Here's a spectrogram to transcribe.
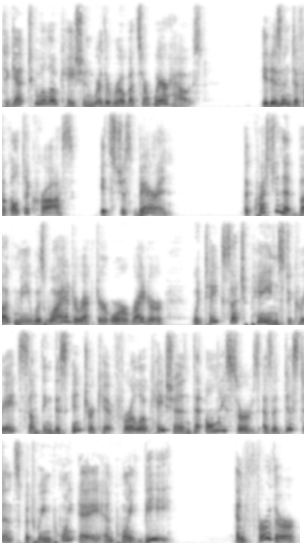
to get to a location where the robots are warehoused. It isn't difficult to cross, it's just barren. The question that bugged me was why a director or a writer would take such pains to create something this intricate for a location that only serves as a distance between point A and point B. And further,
